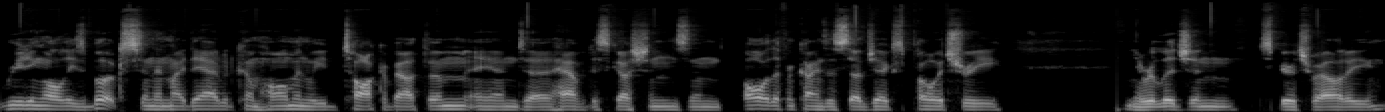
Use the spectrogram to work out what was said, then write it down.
reading all these books. And then my dad would come home and we'd talk about them and uh, have discussions and all different kinds of subjects, poetry, you know, religion, spirituality,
